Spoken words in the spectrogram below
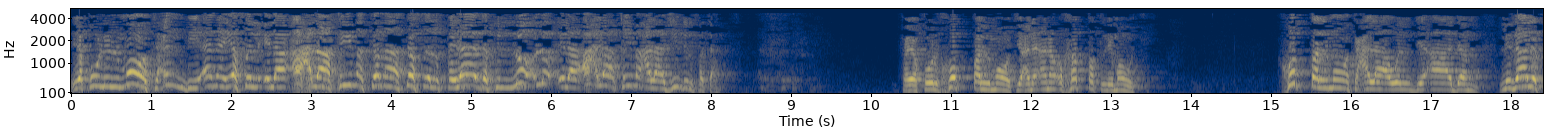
يقول الموت عندي أنا يصل إلى أعلى قيمة كما تصل قلادة اللؤلؤ إلى أعلى قيمة على جيد الفتاة. فيقول خط الموت يعني أنا أخطط لموتي خط الموت على ولد آدم لذلك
